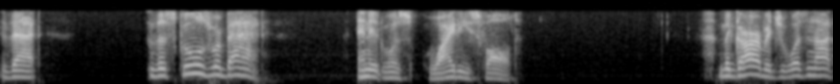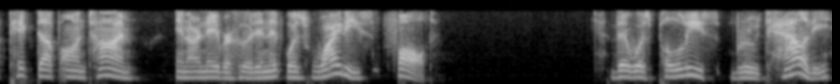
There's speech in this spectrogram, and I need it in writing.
that the schools were bad and it was Whitey's fault. The garbage was not picked up on time in our neighborhood and it was Whitey's fault. There was police brutality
